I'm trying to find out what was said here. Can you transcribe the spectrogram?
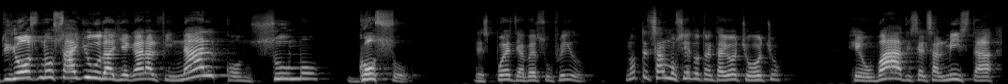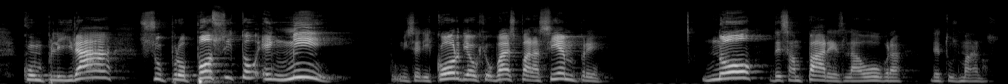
Dios nos ayuda a llegar al final con sumo gozo después de haber sufrido. Note Salmo 138, 8. Jehová, dice el salmista, cumplirá su propósito en mí. Tu misericordia, oh Jehová, es para siempre. No desampares la obra de tus manos.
